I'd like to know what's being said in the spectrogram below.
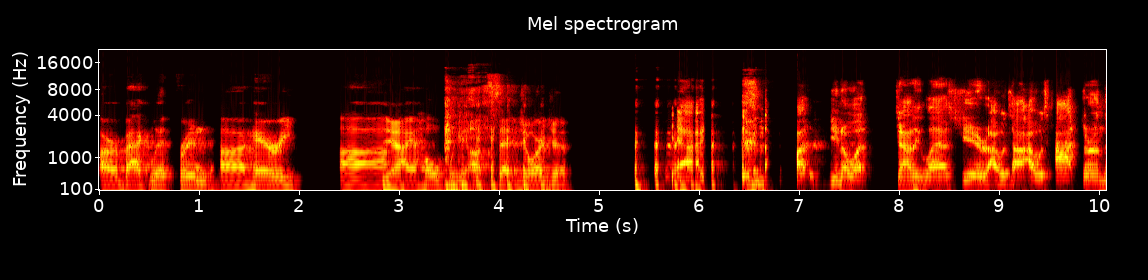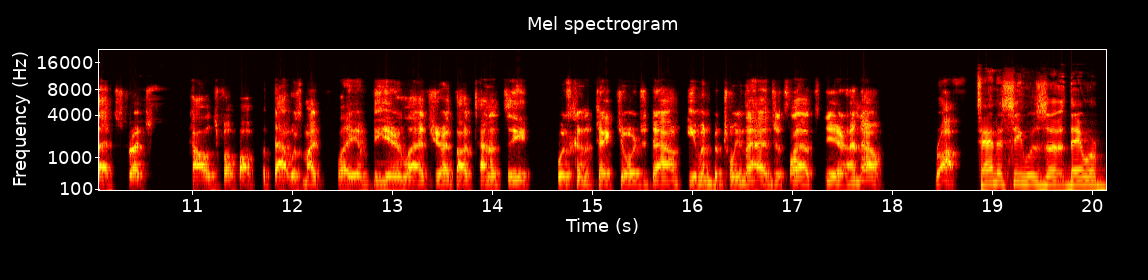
our backlit friend uh, Harry. Uh, Yeah. I hope we upset Georgia. Yeah, I- you know what, Johnny? Last year I was I was hot during that stretch college football, but that was my play of the year last year. I thought Tennessee was going to take Georgia down, even between the hedges last year. I know, rough. Tennessee was uh, they were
